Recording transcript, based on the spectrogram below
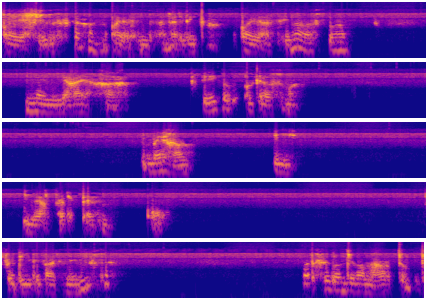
Og jeg elsker ham, og jeg synes, han er lækker, og jeg tænder også på ham. Men jeg har ikke orgasmer med ham i i hvert fald 18 år. Fordi det var det nemmeste. Og selvom det var meget dumt.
